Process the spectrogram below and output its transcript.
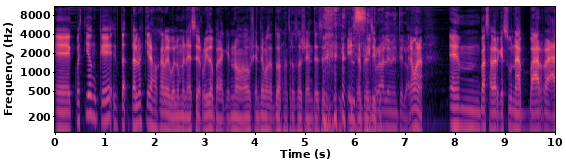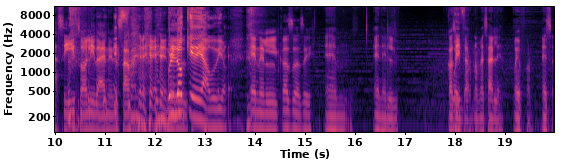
Eh, cuestión que ta- tal vez quieras bajarle el volumen a ese ruido para que no ahuyentemos a todos nuestros oyentes el, el que hice al sí, principio. probablemente lo Pero bueno, em, vas a ver que es una barra así sólida en el en bloque de audio. en el coso, sí. Em, en el cosito, Waveform. no me sale. Waveform, eso.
